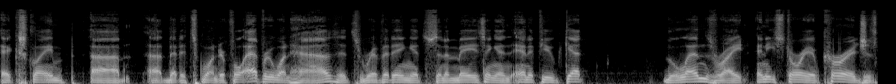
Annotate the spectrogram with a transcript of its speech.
exclaim uh, uh, that it's wonderful. Everyone has. It's riveting. It's an amazing. And, and if you get the lens right, any story of courage is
